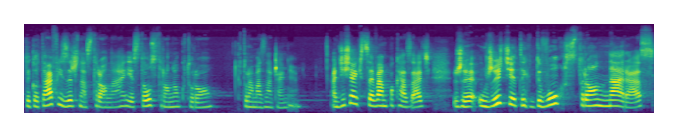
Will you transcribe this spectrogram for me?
tylko ta fizyczna strona jest tą stroną, którą, która ma znaczenie. A dzisiaj chcę Wam pokazać, że użycie tych dwóch stron naraz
